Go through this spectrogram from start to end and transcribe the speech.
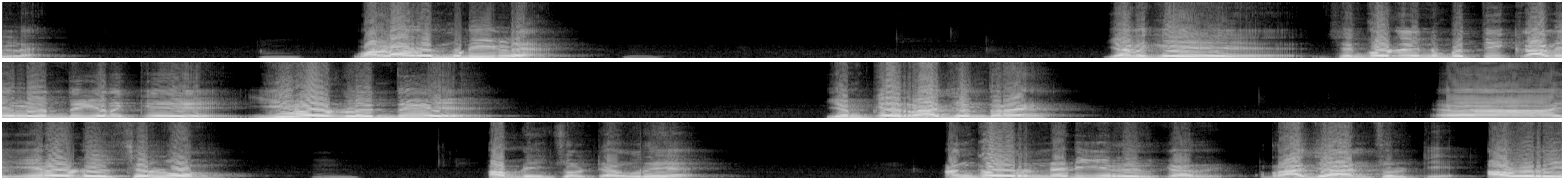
இல்லை. வளர முடியல. எனக்கு செங்கோட்டையனை பற்றி காலையிலேருந்து எனக்கு ஈரோட்லேருந்து எம்கே ராஜேந்திரன் ஈரோடு செல்வம். அப்படின்னு சொல்லிட்டு அவரு அங்கே ஒரு நடிகர் இருக்காரு ராஜான்னு சொல்லிட்டு அவரு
